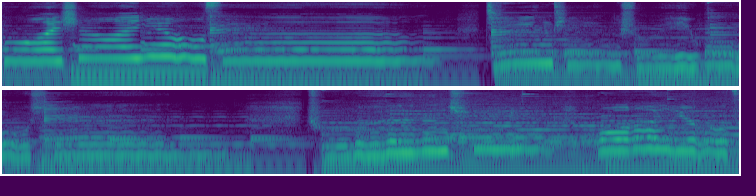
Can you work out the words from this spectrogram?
关山有色，静听水无声。春去花犹在，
